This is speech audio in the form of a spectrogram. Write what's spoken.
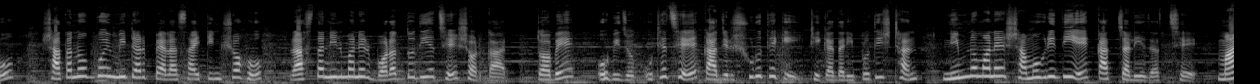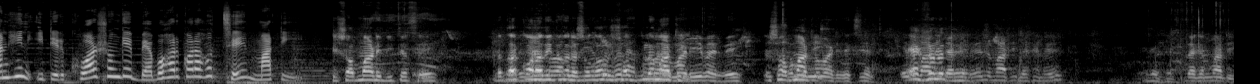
ও সাতানব্বই মিটার প্যালাসাইটিং সহ রাস্তা নির্মাণের বরাদ্দ দিয়েছে সরকার। তবে অভিযোগ উঠেছে কাজের শুরু থেকেই ঠিকাদারি প্রতিষ্ঠান নিম্নমানের সামগ্রী দিয়ে কাজ চালিয়ে যাচ্ছে। মানহীন ইটের খোয়ার সঙ্গে ব্যবহার করা হচ্ছে মাটি। সব মাটি দিতেছে। তার কণা দিতে না সকল সবগুলো মাটি। সব মাটি। মাটি দেখেন, এই মাটি দেখেন দেখেন। মাটি।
